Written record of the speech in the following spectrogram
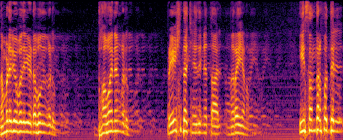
നമ്മുടെ രൂപതയിൽ ഇടവകകളും ഭവനങ്ങളും പ്രേക്ഷിത ചൈതന്യത്താൽ നിറയണം. ഈ സന്ദർഭത്തിൽ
